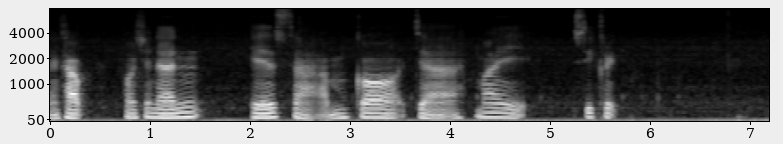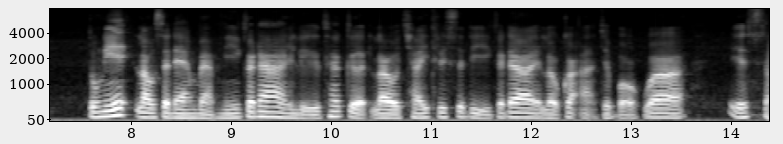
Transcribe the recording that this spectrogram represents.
นะครับ เพราะฉะนั้น S3 ก็จะไม่ secret ตรงนี้เราแสดงแบบนี้ก็ได้ หรือถ้าเกิดเราใช้ทฤษฎีก็ได้ เราก็อาจจะบอกว่า S3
